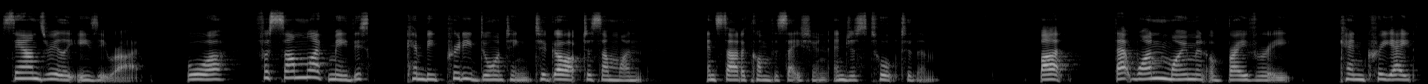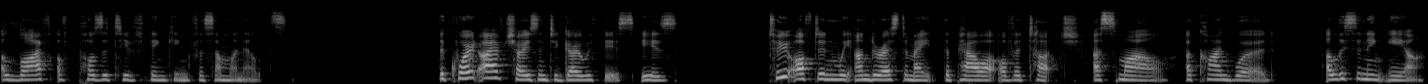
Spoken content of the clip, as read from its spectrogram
Sounds really easy, right? Or for some like me, this can be pretty daunting to go up to someone and start a conversation and just talk to them. But that one moment of bravery can create a life of positive thinking for someone else. The quote I have chosen to go with this is Too often we underestimate the power of a touch, a smile, a kind word, a listening ear,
